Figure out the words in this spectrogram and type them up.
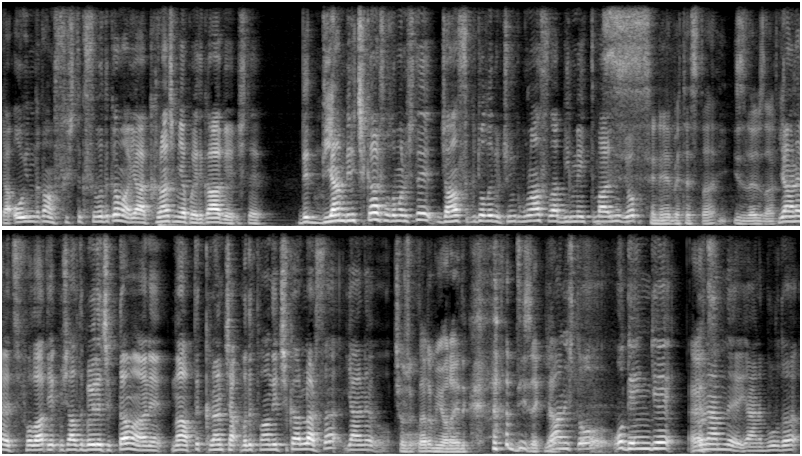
Ya oyunda tamam sıçtık sıvadık ama ya crunch mı yapaydık abi işte. De, diyen biri çıkarsa o zaman işte can sıkıcı olabilir. Çünkü bunu asla bilme ihtimalimiz yok. Seneye Bethesda izleriz artık. Yani evet Fallout 76 böyle çıktı ama hani ne yaptık crunch yapmadık falan diye çıkarlarsa yani Çocukları mı yoraydık diyecekler. yani işte o o denge Evet. önemli. Yani burada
